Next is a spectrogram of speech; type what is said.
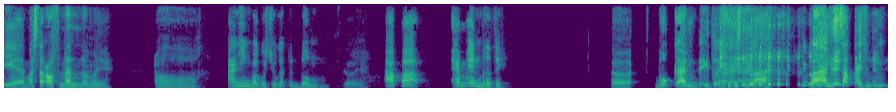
Iya, master of none namanya. Oh, anjing bagus juga tuh dom. Apa MN berarti? Uh, Bukan, itu itu istilah. Bangsat anjing.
